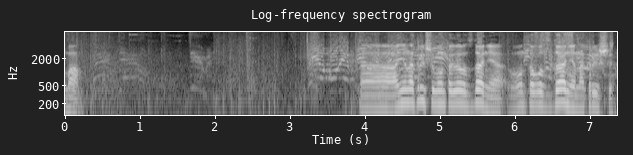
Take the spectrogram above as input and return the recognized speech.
Бам. А, они на крыше, вон тогда вот здание. Вон то вот здание на крыше.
